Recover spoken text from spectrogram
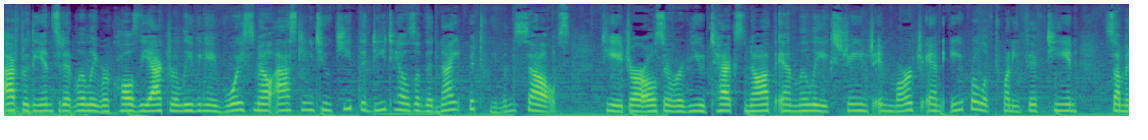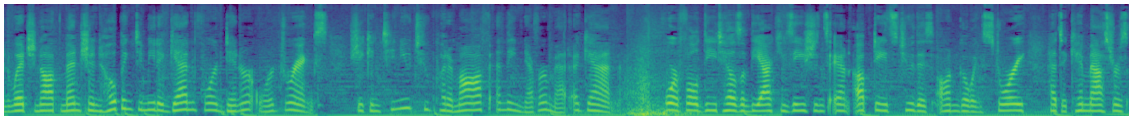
After the incident, Lily recalls the actor leaving a voicemail asking to keep the details of the night between themselves. THR also reviewed texts Noth and Lily exchanged in March and April of 2015, some in which Noth mentioned hoping to meet again for dinner or drinks. She continued to put him off, and they never met again. For full details of the accusations and updates to this ongoing story, head to Kim Masters'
